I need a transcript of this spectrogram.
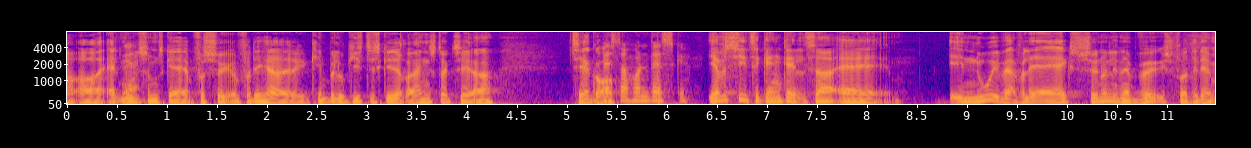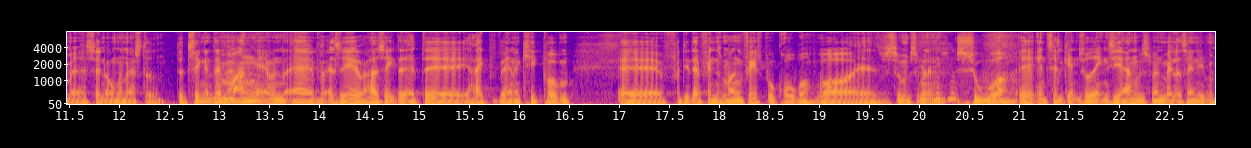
ja. Og alt muligt, Ja. som skal forsøge at få det her øh, kæmpe logistiske regnestykke til at, til at gå op. Masser af håndvaske. Jeg vil sige til gengæld, så er endnu i hvert fald er jeg ikke synderlig nervøs for det der med at sende ungerne afsted. Det tænker det er mange af, af altså jeg har set, at øh, jeg har ikke været inde og kigge på dem, øh, fordi der findes mange Facebook-grupper, hvor, øh, som simpelthen suger øh, intelligens ud af ens hjerne, hvis man melder sig ind i dem.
